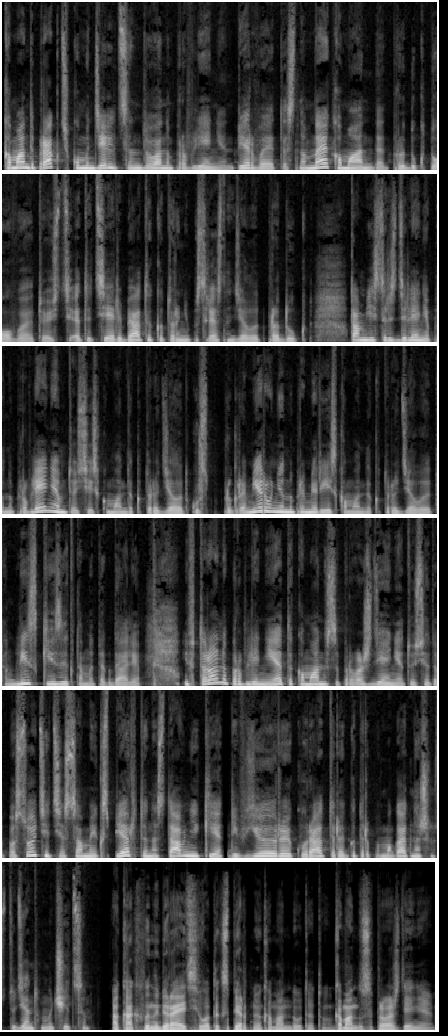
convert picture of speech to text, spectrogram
Команда практикума делится на два направления. Первое — это основная команда, продуктовая, то есть это те ребята, которые непосредственно делают продукт. Там есть разделение по направлениям, то есть есть команда, которая делает курс по программированию, например, есть команда, которая делает английский язык там и так далее. И второе направление — это команда сопровождения, то есть это, по сути, те самые эксперты, наставники, ревьюеры, кураторы, которые помогают нашим студентам учиться. А как вы набираете вот экспертную команду, вот эту команду сопровождения?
